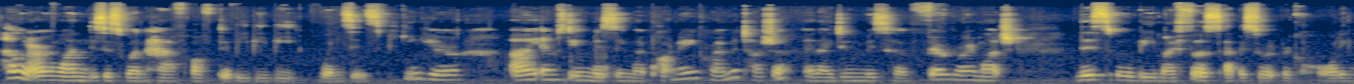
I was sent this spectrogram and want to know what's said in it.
Hello everyone, this is one half of the BBB. Wensin speaking here. I am still missing my partner in crime, Natasha, and I do miss her very, very much. This will be my first episode recording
